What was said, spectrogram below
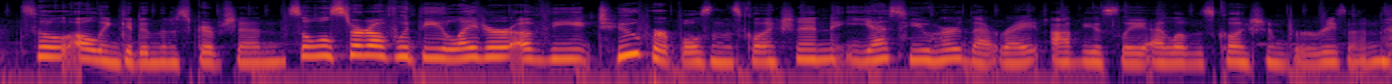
so I'll link it in the description. So we'll start off with the lighter of the two purples in this collection. Yes, you heard that right. Obviously, I love this collection for a reason.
